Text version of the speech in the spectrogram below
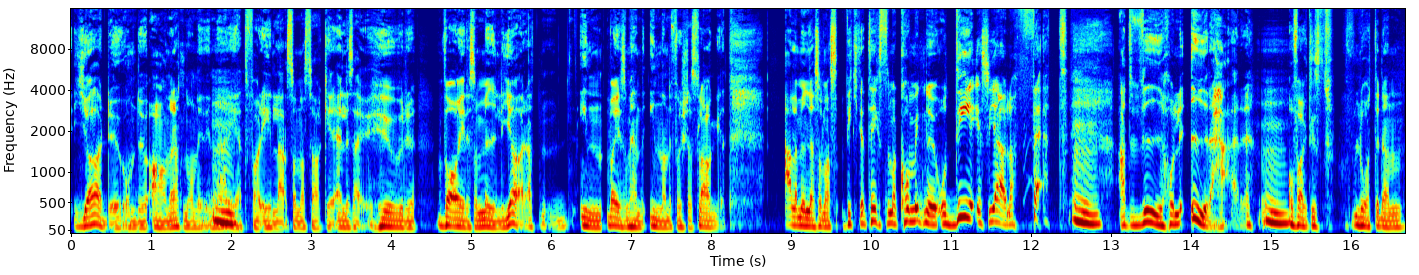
gör du om du anar att någon i din närhet far illa. Sådana saker. Eller så här, hur, vad är det som möjliggör? Att in, vad är det som händer innan det första slaget? Alla möjliga sådana viktiga texter som har kommit nu och det är så jävla fett. Att vi håller i det här och faktiskt låter den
